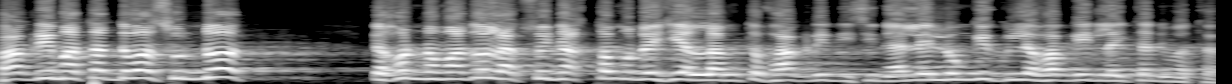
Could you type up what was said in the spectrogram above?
ফাগড়ি মাথার দেওয়া সুন্নত? এখন নমাজও লাগছই না একটা মনে হয়েছে আল্লাহ আমি তো ফাগড়ি দিছি না এলে লুঙ্গি খুললে ফাগড়ি লাইতানি মাথা।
